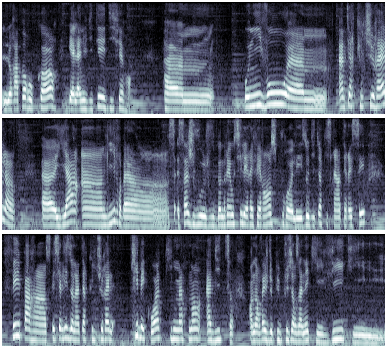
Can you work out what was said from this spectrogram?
le rapport au corps et à la nudité est différent. Euh, au niveau euh, interculturel, il y a un livre, ben, ça je vous, je vous, donnerai aussi les références pour les auditeurs qui seraient intéressés, fait par un spécialiste de l'interculturel québécois qui maintenant habite en Norvège depuis plusieurs années, qui vit, qui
